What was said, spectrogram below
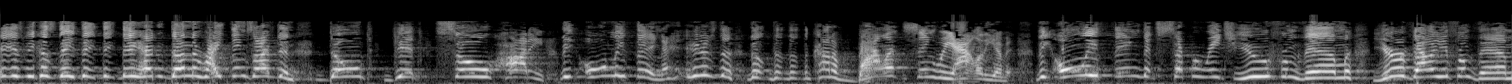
is because they, they, they, they hadn't done the right things I've done. Don't get so haughty. The only thing, now here's the, the, the, the kind of balancing reality of it. The only thing that separates you from them, your value from them,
